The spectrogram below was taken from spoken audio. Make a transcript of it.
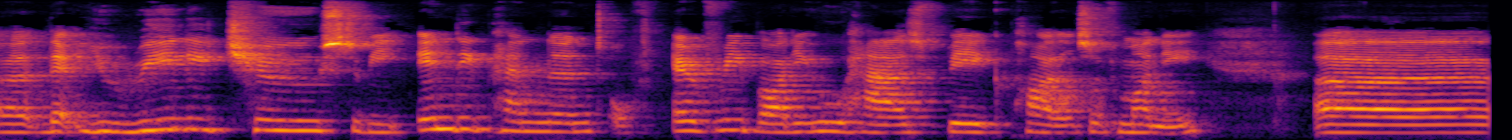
uh, that you really choose to be independent of everybody who has big piles of money uh,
